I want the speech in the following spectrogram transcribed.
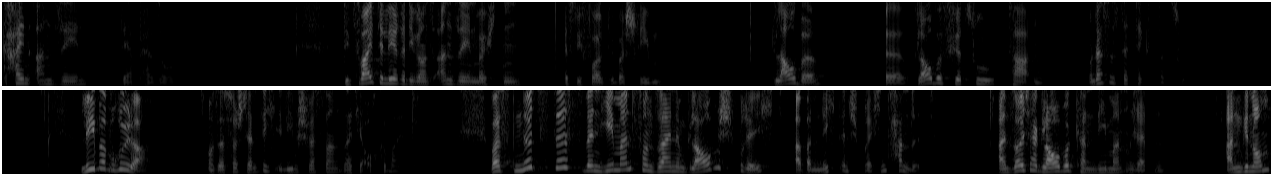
Kein Ansehen der Person. Die zweite Lehre, die wir uns ansehen möchten, ist wie folgt überschrieben. Glaube, äh, Glaube führt zu Taten. Und das ist der Text dazu. Liebe Brüder, und selbstverständlich, ihr lieben Schwestern, seid ihr auch gemeint. Was nützt es, wenn jemand von seinem Glauben spricht, aber nicht entsprechend handelt? Ein solcher Glaube kann niemanden retten. Angenommen,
